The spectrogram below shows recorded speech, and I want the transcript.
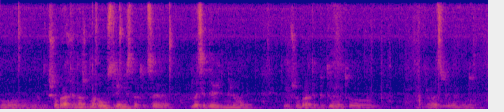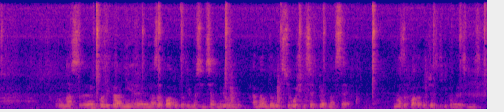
Тому, якщо брати наш благоустрій міста, то це 29 мільйонів. Якщо брати ПТУ, то 12,5 мільйонів. У нас е, по лікарні е, на зарплату потрібно 70 мільйонів, а нам дали всього 65 на все. У нас зарплата виходить тільки по вересні місяці.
